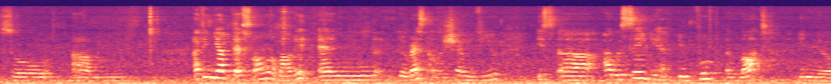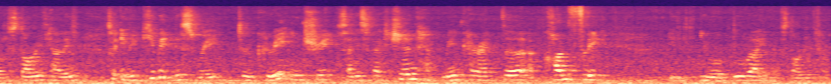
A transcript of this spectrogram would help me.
So um, I think yeah, that's all about it. And the rest I will share with you is uh, I would say you have improved a lot in your storytelling. So if you keep it this way, to create intrigue, satisfaction, have main character, a conflict, you will do well in your storytelling.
